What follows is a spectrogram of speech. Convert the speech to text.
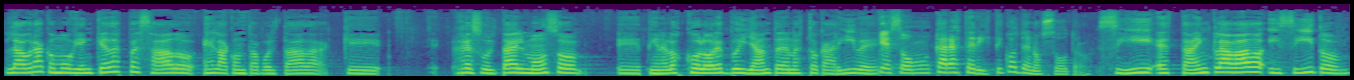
Laura, como bien queda expresado en la contraportada, que resulta hermoso, eh, tiene los colores brillantes de nuestro Caribe. Que son característicos de nosotros. Sí, está enclavado y cito,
